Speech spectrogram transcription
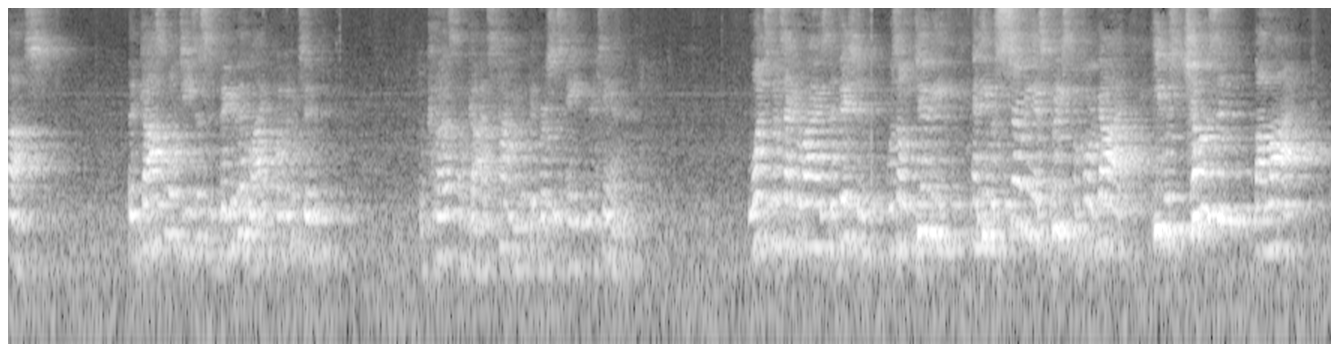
us. The gospel of Jesus is bigger than life. Point number two, because of God's timing. Look at verses 8 through 10. Once when Zechariah's division was on duty and he was serving as priest before God, he was chosen by lot.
